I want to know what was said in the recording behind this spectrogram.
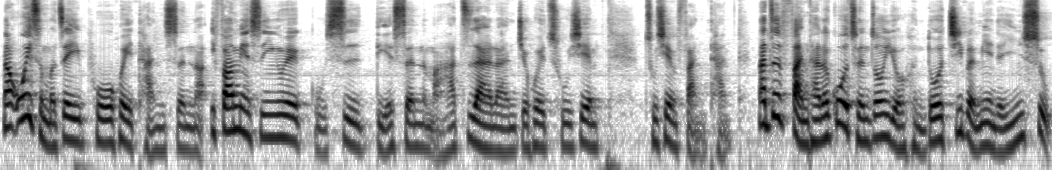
那为什么这一波会弹升呢？一方面是因为股市跌升了嘛，它自然而然就会出现出现反弹。那这反弹的过程中有很多基本面的因素，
